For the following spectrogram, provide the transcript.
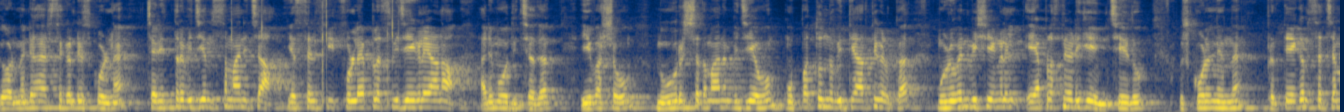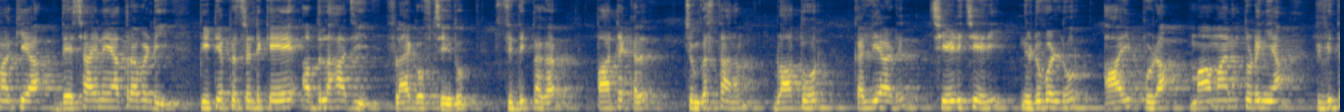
ഗവൺമെന്റ് ഹയർ സെക്കൻഡറി സ്കൂളിന് ചരിത്ര വിജയം സമ്മാനിച്ച S L C full A plus വിജയികളെയാണ് അനുമോദിച്ചത്. ഈ വർഷവും നൂറ് ശതമാനം വിജയവും മുപ്പത്തൊന്ന് വിദ്യാർത്ഥികൾക്ക് മുഴുവൻ വിഷയങ്ങളിൽ എ പ്ലസ് നേടുകയും ചെയ്തു. സ്കൂളിൽ നിന്ന് പ്രത്യേകം സജ്ജമാക്കിയ ദേശായന യാത്രാ വണ്ടി P T A president K A Abdul Haji flag off ചെയ്തു. സിദ്ദിഖ് നഗർ പാറ്റക്കൽ ചുങ്കസ്ഥാനം ബ്ലാത്തൂർ കല്യാട് ചേടിച്ചേരി നെടുവള്ളൂർ ആയിപ്പുഴ മാമാനം തുടങ്ങിയ വിവിധ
